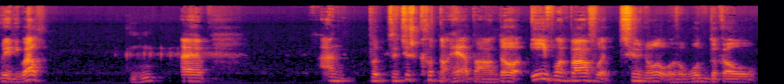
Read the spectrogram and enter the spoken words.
really well. Mhm. Um, and but they just could not hit a barn door. Even when Barcelona went 2 0 with a wonder goal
